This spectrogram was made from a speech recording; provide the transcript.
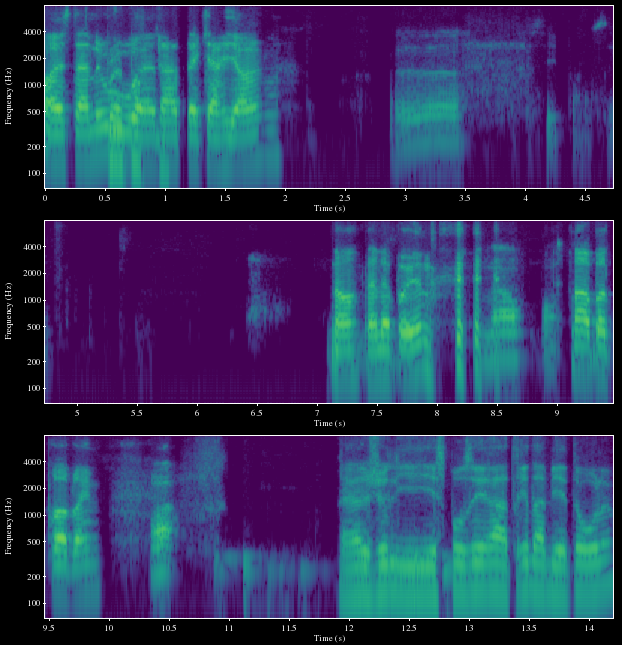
Ouais, cette année ou euh, dans ta carrière. Euh, c'est pensé. Non, t'en as pas une? Non, pense pas. Non, pas de problème. Ouais. Euh, Jules, il est supposé rentrer dans bientôt, là.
